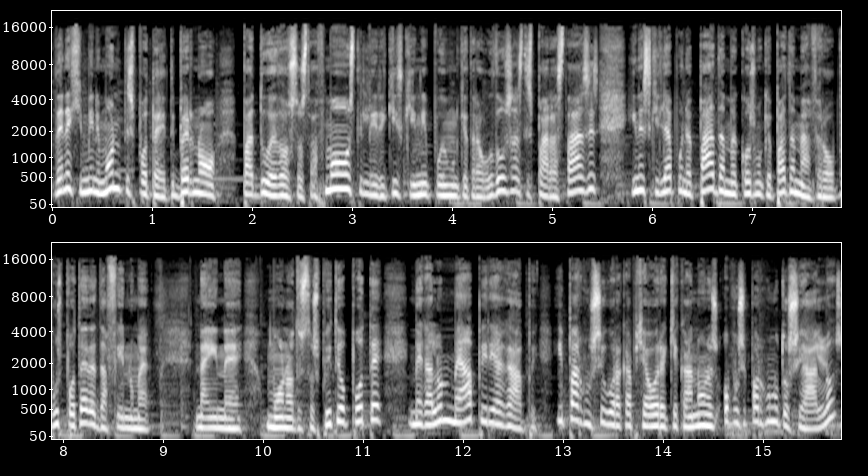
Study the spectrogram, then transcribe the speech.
δεν έχει μείνει μόνη της ποτέ. Την παίρνω παντού εδώ στο σταθμό, στη λυρική σκηνή που ήμουν και τραγουδούσα, στις παραστάσεις. Είναι σκυλιά που είναι πάντα με κόσμο και πάντα με ανθρώπους. Ποτέ δεν τα αφήνουμε να είναι μόνο τους στο σπίτι, οπότε μεγαλώνουν με άπειρη αγάπη. Υπάρχουν σίγουρα κάποια όρια και κανόνες όπως υπάρχουν ούτως ή άλλως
